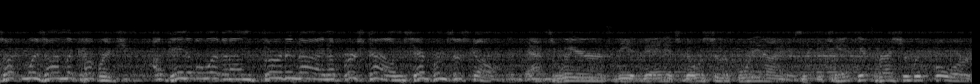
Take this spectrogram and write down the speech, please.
Sutton was on the coverage. A gain of 11 on third and nine, a first down, San Francisco. And that's where the advantage goes to the 49ers. If you can't get pressure with four,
